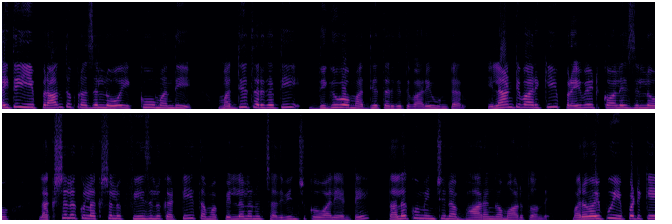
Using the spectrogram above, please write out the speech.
అయితే ఈ ప్రాంత ప్రజల్లో ఎక్కువ మంది మధ్యతరగతి దిగువ మధ్యతరగతి వారి ఉంటారు. ఇలాంటి వారికి ప్రైవేట్ కాలేజీల్లో లక్షలకు లక్షలు ఫీజులు కట్టి తమ పిల్లలను చదివించుకోవాలి అంటే తలకు మించిన భారంగా మారుతోంది. మరోవైపు ఇప్పటికే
